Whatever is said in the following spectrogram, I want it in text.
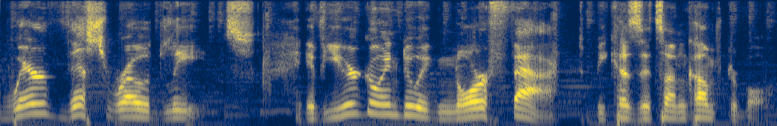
where this road leads. If you're going to ignore fact because it's uncomfortable,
